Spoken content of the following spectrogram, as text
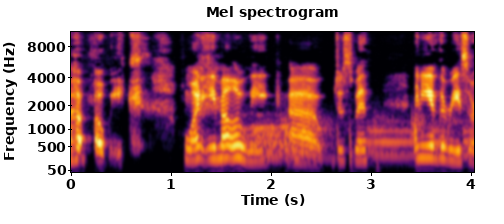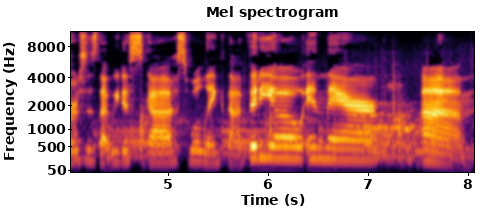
A, a week. one email a week, uh, just with any of the resources that we discuss. We'll link that video in there, um,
